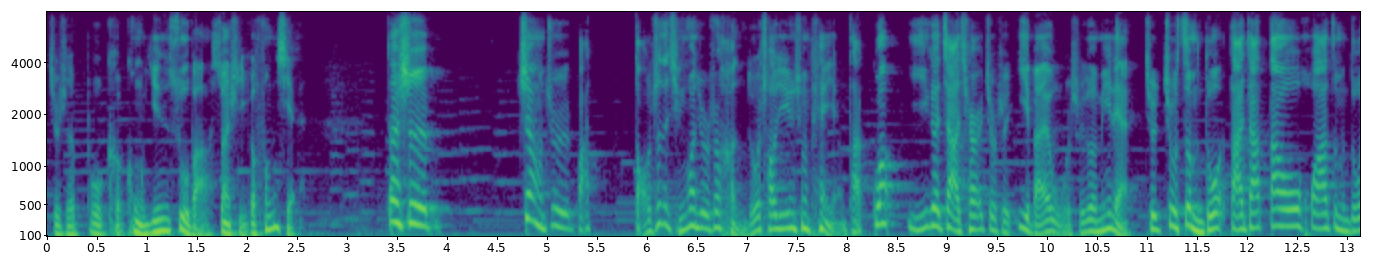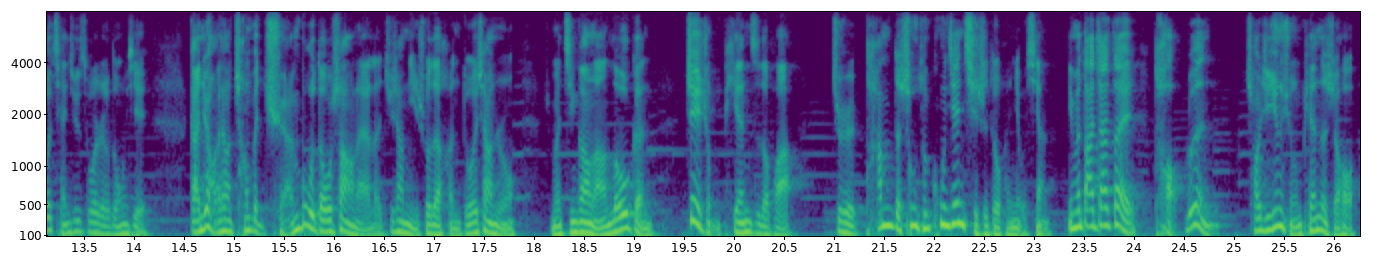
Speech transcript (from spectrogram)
就是不可控因素吧，算是一个风险。但是这样就是把导致的情况就是说，很多超级英雄电影它光一个价签就是一百五十个 million，就就这么多，大家都花这么多钱去做这个东西，感觉好像成本全部都上来了。就像你说的，很多像这种什么金刚狼 Logan 这种片子的话。就是他们的生存空间其实都很有限因为大家在讨论超级英雄片的时候，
